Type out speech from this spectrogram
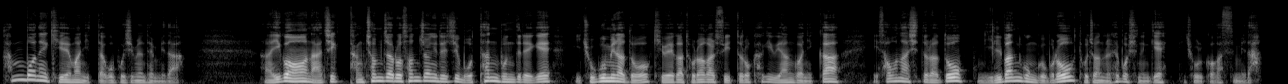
한 번의 기회만 있다고 보시면 됩니다. 아, 이건 아직 당첨자로 선정이 되지 못한 분들에게 조금이라도 기회가 돌아갈 수 있도록 하기 위한 거니까 서운하시더라도 일반 공급으로 도전을 해보시는 게 좋을 것 같습니다.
